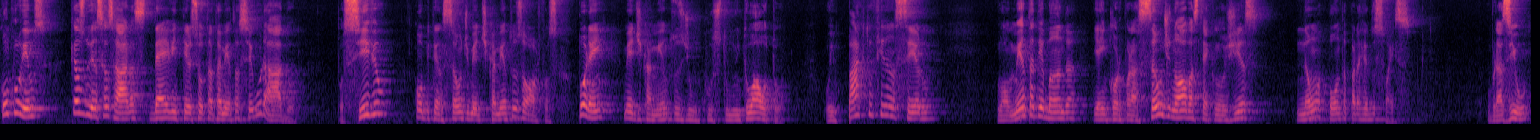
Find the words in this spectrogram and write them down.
Concluímos que as doenças raras devem ter seu tratamento assegurado, possível com obtenção de medicamentos órfãos, porém, medicamentos de um custo muito alto. O impacto financeiro, o aumento da demanda e a incorporação de novas tecnologias não aponta para reduções. O Brasil,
